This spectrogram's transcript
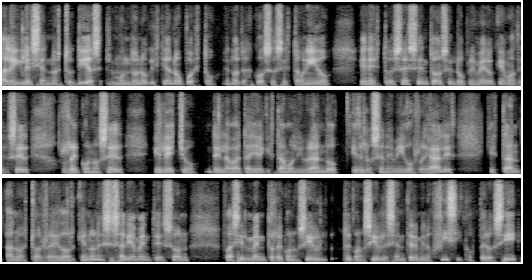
a la iglesia en nuestros días. El mundo no cristiano opuesto, en otras cosas, está unido en esto. Ese es entonces lo primero que hemos de hacer, reconocer el hecho de la batalla que estamos librando y de los enemigos reales que están a nuestro alrededor, que no necesariamente son fácilmente reconocibles en términos físicos, pero sí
